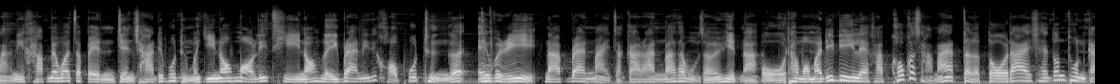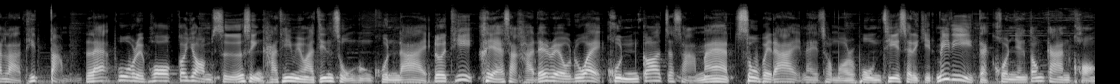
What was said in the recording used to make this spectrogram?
หลังๆนี่ครับไม่ว่าจะเป็นเจนชาที่พูดถึงเมื่อกี้เนาะมอลลี่ทีเนาะหรืออีกแบรนด์นึงที่ขอพูดถึงก็เอเวอรี่นะแบรนด์ใหม่จากการันว่าถ้าผมจำไม่ผิดนะโอ้ทำออกมาได้ดีเลยครับเขาก็สามารถเติบโตได้ใช้ต้นทุนการตลาดที่ต่ำและผู้บริโภคก็ยอมซื้อสินค้าที่มีมาจิ้นสูงของคุณได้ โดยที่ขยายสาขาได้เร็วด้วย คุณก็จะสามารถสู้ไปได้ในสมรภูมิที่เศรษฐกิจไม่ดี แต่คนยังต้องการของ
